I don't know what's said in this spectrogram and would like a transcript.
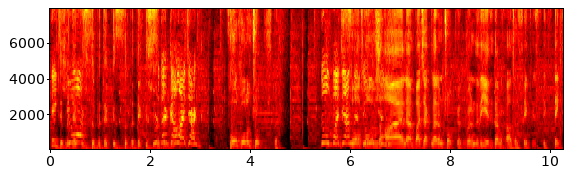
sekiyor. Zıbıdık zıbıdık zıbıdık zıbıdık. Şurada kalacak. Sol kolum çok güçlü. Sol bacağım Sol da çok kolumda çılgın. aynen bacaklarım çok kötü. Bölümde de 7'de mi kalacağım? 8, 8, 8.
